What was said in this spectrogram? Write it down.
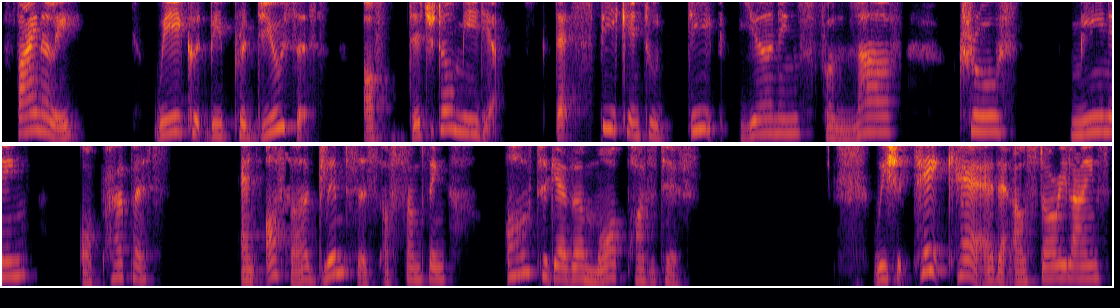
Finally, we could be producers of digital media that speak into deep yearnings for love, truth, meaning, or purpose, and offer glimpses of something altogether more positive. We should take care that our storylines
